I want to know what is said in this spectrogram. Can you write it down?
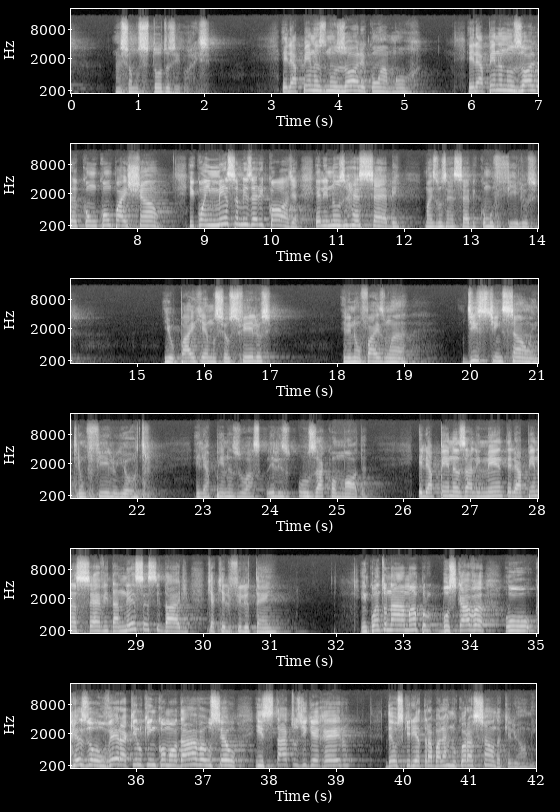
nós somos todos iguais. Ele apenas nos olha com amor, ele apenas nos olha com compaixão e com imensa misericórdia, ele nos recebe, mas nos recebe como filhos e o pai que ama os seus filhos, ele não faz uma distinção entre um filho e outro. Ele apenas os acomoda. Ele apenas alimenta, ele apenas serve da necessidade que aquele filho tem. Enquanto Naamã buscava o resolver aquilo que incomodava o seu status de guerreiro, Deus queria trabalhar no coração daquele homem.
